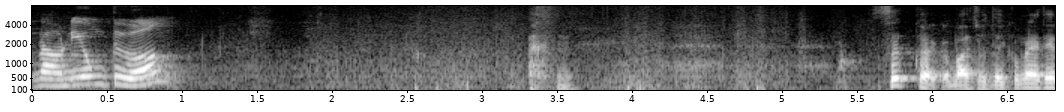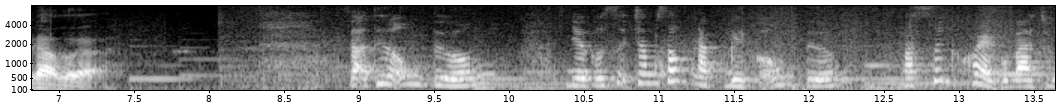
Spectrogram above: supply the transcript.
Vào đi ông tướng. Sức khỏe của bà chủ tịch hôm nay thế nào rồi ạ? Dạ thưa ông tướng, nhờ có sự chăm sóc đặc biệt của ông tướng mà sức khỏe của bà chủ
